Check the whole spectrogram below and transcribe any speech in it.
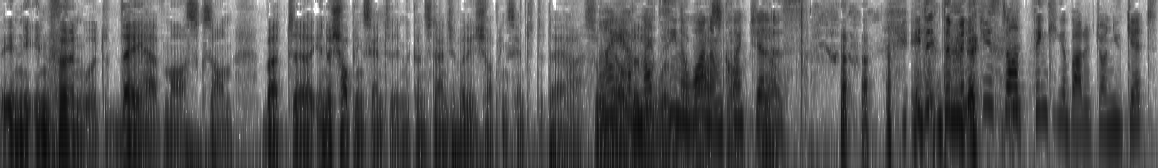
in in Fernwood. They have masks on, but uh, in a shopping centre in the Constantia Village shopping centre today, I saw I have not seen a one. I'm quite on. Yeah. jealous. it, the minute you start thinking about it, John, you get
